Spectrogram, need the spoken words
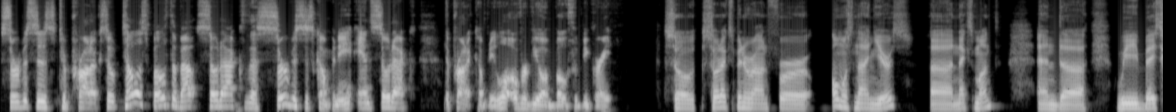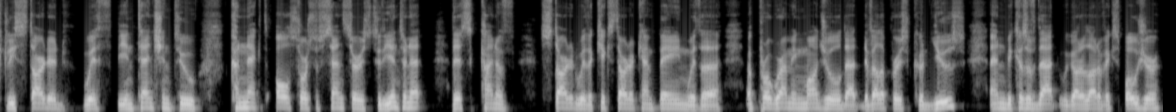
services to products. So tell us both about SODAQ, the services company, and SODAQ, the product company. A little overview on both would be great. So SODAQ's been around for almost nine years. Uh, next month, and uh, we basically started with the intention to connect all sorts of sensors to the internet. This kind of started with a Kickstarter campaign with a, a, programming module that developers could use. And because of that, we got a lot of exposure.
